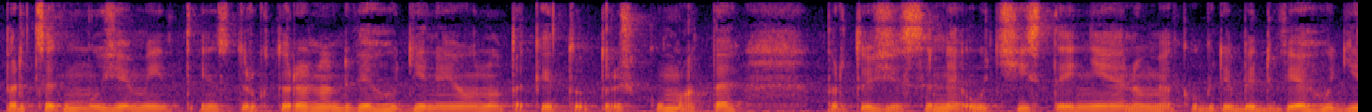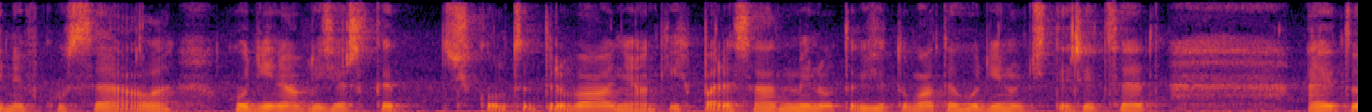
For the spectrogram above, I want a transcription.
prcek může mít instruktora na dvě hodiny, jo, no tak je to trošku mate, protože se neučí stejně jenom jako kdyby dvě hodiny v kuse, ale hodina v lyžařské školce trvá nějakých 50 minut, takže to máte hodinu 40 a je to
